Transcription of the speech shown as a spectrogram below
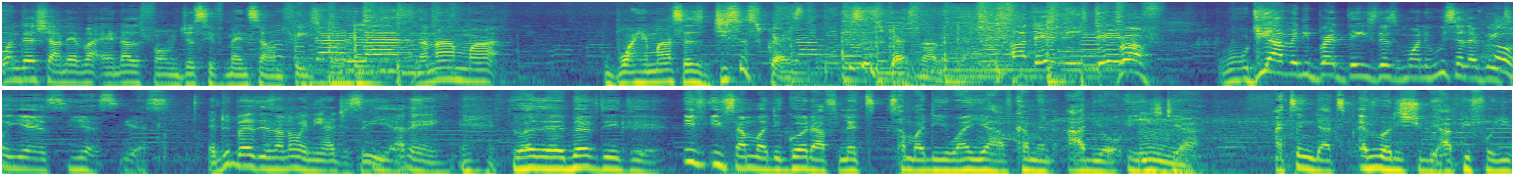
Wonder shall never end. That's from Joseph Mensah on Facebook. Nanama Bohema says Jesus Christ. Jesus Christ, now. Prof, do you have any birthdays this morning? Who celebrating? Oh yes, yes, yes. I do birthdays. I know when you just say. Yes. It was a birthday day. If if somebody God have let somebody one year have come and add your age there, I think that everybody should be happy for you.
